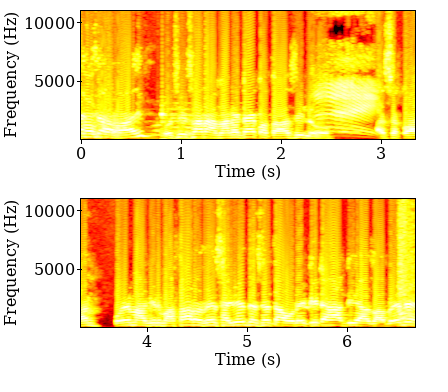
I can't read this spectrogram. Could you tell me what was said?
আচ্ছা ভাই। বলছি স্যার আমার একটা কথা ছিল। আচ্ছা কন? ওই মাগির বাসার ওরে সাইডে দেশে তা ওরে কি টাকা দিয়া যাবে না?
